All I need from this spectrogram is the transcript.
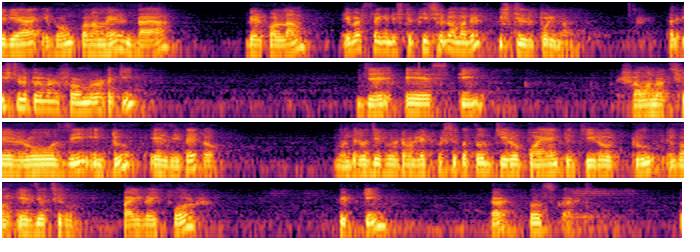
এরিয়া এবং কলামের ডায়া বের করলাম। এবার সেকেন্ড স্টেপ কি ছিল? আমাদের স্টিলের পরিমাণ। তাহলে স্টিলের পরিমাণের ফর্মুলাটা কি? যে এএসটি সমান হচ্ছে রো জি ইন্টু এজি তাই তো? আমাদের রোজির ভ্যালুটা আমরা লেট করছি, কত? জিরো পয়েন্ট জিরো টু এবং এজি হচ্ছে ফাইভ বাই ফোর ফিফটিন তার হোল স্কোয়ার তো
